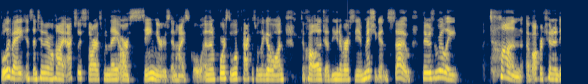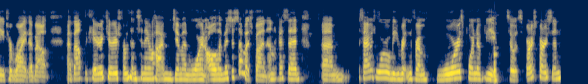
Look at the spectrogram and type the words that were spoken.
Bully Bait and Centennial High actually starts when they are seniors in high school. And then, of course, the Wolfpack is when they go on to college at the University of Michigan. So there's really a ton of opportunity to write about about the characters from Centennial High, Jim and Warren, all of them. It's just so much fun. And like I said, um, Savage War will be written from War's point of view. So it's first person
